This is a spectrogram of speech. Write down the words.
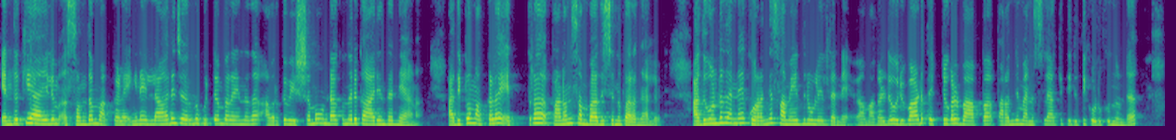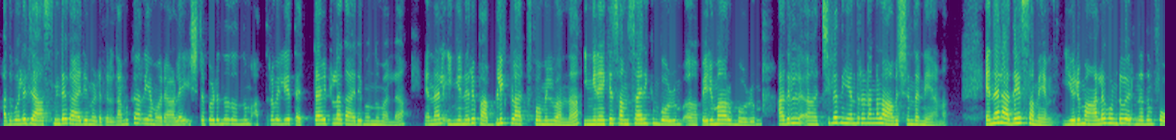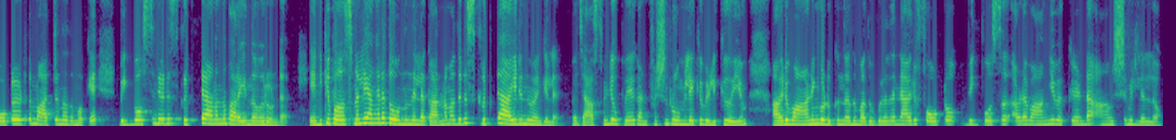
എന്തൊക്കെയായാലും സ്വന്തം മക്കളെ ഇങ്ങനെ എല്ലാവരും ചേർന്ന് കുറ്റം പറയുന്നത് അവർക്ക് വിഷമം ഉണ്ടാക്കുന്ന ഒരു കാര്യം തന്നെയാണ്. അതിപ്പോ മക്കളെ എത്ര പണം സമ്പാദിച്ചെന്ന് പറഞ്ഞാലും അതുകൊണ്ട് തന്നെ കുറഞ്ഞ സമയത്തിനുള്ളിൽ തന്നെ മകളുടെ ഒരുപാട് തെറ്റുകൾ ബാപ്പ പറഞ്ഞു മനസ്സിലാക്കി തിരുത്തി കൊടുക്കുന്നുണ്ട്. അതുപോലെ ജാസ്മിന്റെ കാര്യമെടുത്താൽ നമുക്കറിയാം ഒരാളെ ഇഷ്ടപ്പെടുന്നതൊന്നും അത്ര വലിയ തെറ്റായിട്ടുള്ള കാര്യമൊന്നുമല്ല. എന്നാൽ ഇങ്ങനൊരു പബ്ലിക് പ്ലാറ്റ്ഫോമിൽ വന്ന് ഇങ്ങനെയൊക്കെ സംസാരിക്കുമ്പോഴും പെരുമാറുമ്പോഴും അതിൽ ചില നിയന്ത്രണങ്ങൾ ആവശ്യം തന്നെയാണ്. എന്നാൽ അതേസമയം ഈ ഒരു മാല കൊണ്ടുവരുന്നതും ഫോട്ടോ എടുത്ത് മാറ്റുന്നതും ഒക്കെ ബിഗ് ബോസിന്റെ ഒരു സ്ക്രിപ്റ്റ് ആണെന്ന് പറയുന്നവരുണ്ട്. എനിക്ക് പേഴ്സണലി അങ്ങനെ തോന്നുന്നില്ല. കാരണം അതൊരു സ്ക്രിപ്റ്റ് ആയിരുന്നുവെങ്കിൽ ഇപ്പൊ ജാസ്മിന്റെ ഉപ്പയെ കൺഫെഷൻ റൂമിലേക്ക് വിളിക്കുകയും ആ ഒരു വാണിംഗ് കൊടുക്കുന്നതും അതുപോലെ തന്നെ ആ ഒരു ഫോട്ടോ ബിഗ് ബോസ് അവിടെ വാങ്ങി വെക്കേണ്ട ആവശ്യമില്ലല്ലോ.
